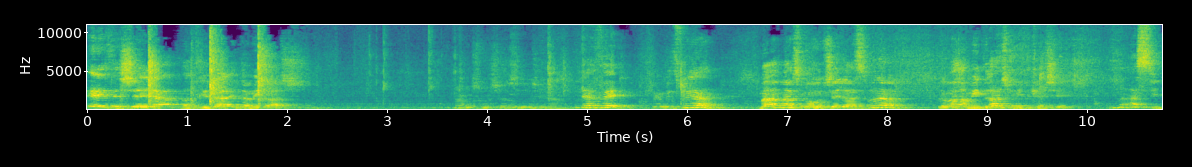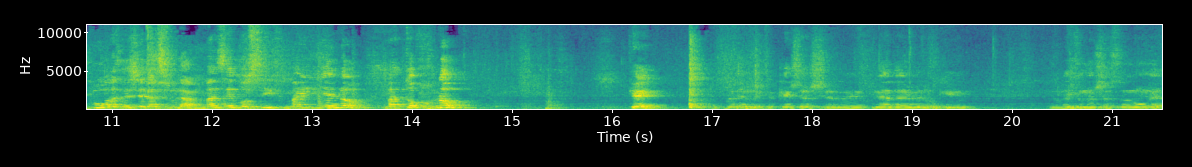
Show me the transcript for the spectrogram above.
איזה שאלה מטרידה את המדרש? יפה, יפה, מצוין. מה המשמעות של הסולם? כלומר, המדרש מתקשה. מה הסיפור הזה של הסולם? מה זה מוסיף? מה עניינו? מה תוכנו? כן, מסבירים את הקשר של בני אדם עם אלוקים. זה בעצם מה שהסולם אומר,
